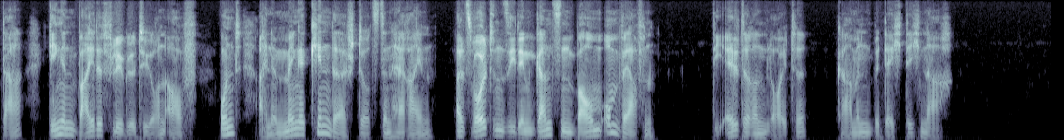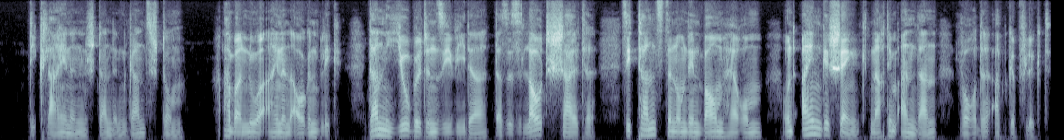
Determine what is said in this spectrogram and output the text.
Da gingen beide flügelthüren auf und eine menge kinder stürzten herein als wollten sie den ganzen baum umwerfen. Die älteren leute kamen bedächtig nach die kleinen standen ganz stumm aber nur einen augenblick. Dann jubelten sie wieder dass es laut schallte. Sie tanzten um den baum herum und ein geschenk nach dem andern wurde abgepflückt.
